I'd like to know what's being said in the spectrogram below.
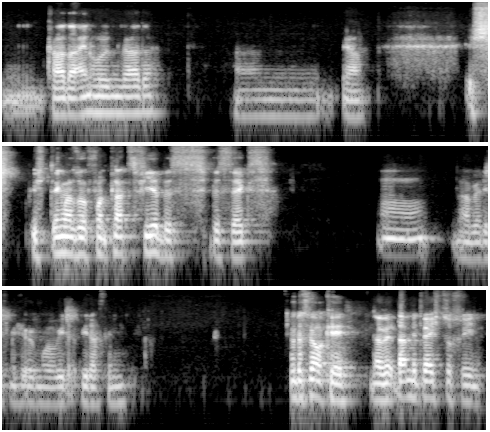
einen Kader einholen werde. Ähm, ja, ich, ich denke mal so von Platz 4 bis, bis 6. Mhm. Da werde ich mich irgendwo wieder, wiederfinden. Und das wäre okay. Damit wäre ich zufrieden.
